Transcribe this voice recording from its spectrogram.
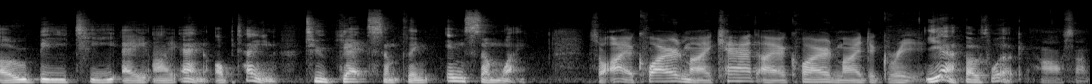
O B T A I N. Obtain. To get something in some way. So I acquired my cat, I acquired my degree. Yeah, both work. Awesome.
